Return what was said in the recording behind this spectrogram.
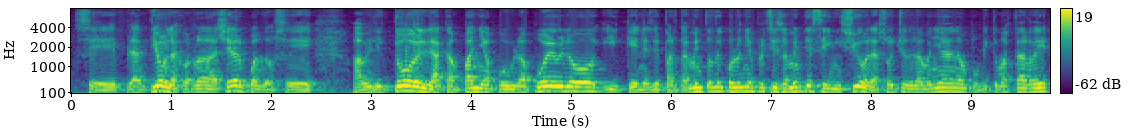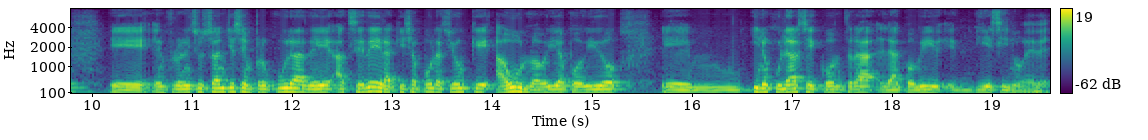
se planteó en la jornada de ayer cuando se habilitó la campaña Pueblo a Pueblo y que en el departamento de Colonia precisamente se inició a las 8 de la mañana, un poquito más tarde, eh, en Florencio Sánchez en procura de acceder a aquella población que aún no había podido eh, inocularse contra la COVID-19.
